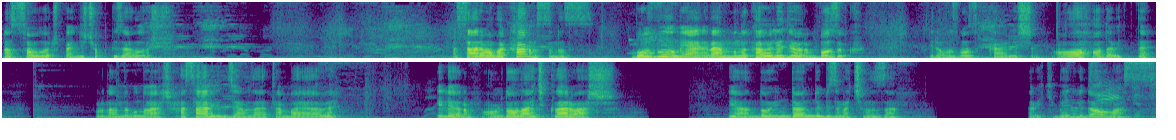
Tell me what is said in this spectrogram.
Nasıl olur? Bence çok güzel olur. Hasarıma bakar mısınız? Bozuğum yani. Ben bunu kabul ediyorum. Bozuk. Kilomuz bozuk kardeşim. Oh o da bitti. Buradan da bunu ver. Hasar gideceğim zaten bayağı bir. Geliyorum. Orada olaycıklar var. Bir anda oyun döndü bizim açımızdan. Tabii ki belli de olmaz.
